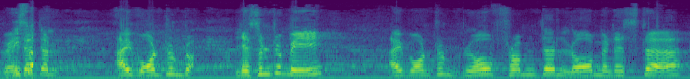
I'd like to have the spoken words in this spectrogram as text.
whether the I want to know, listen to me. I want to know from the law minister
